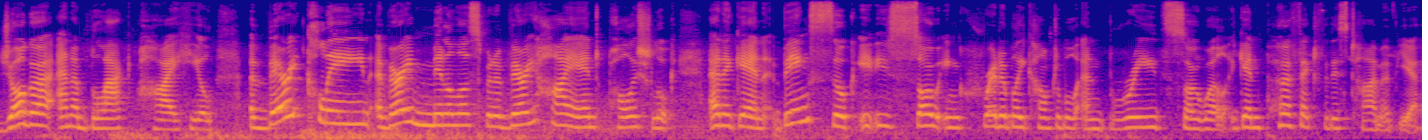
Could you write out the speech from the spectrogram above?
jogger and a black high heel. A very clean, a very minimalist, but a very high-end polished look. And again, being silk, it is so incredibly comfortable and breathes so well. Again, perfect for this time of year.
